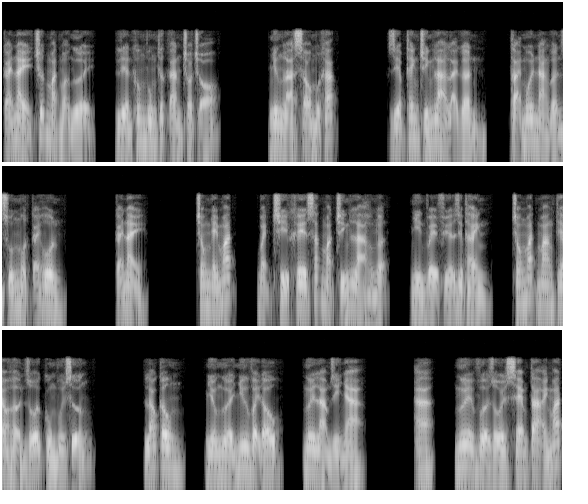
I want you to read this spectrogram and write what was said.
Cái này trước mặt mọi người, liền không vung thức ăn cho chó. Nhưng là sau một khắc, diệp thanh chính là lại gần, tại môi nàng ấn xuống một cái hôn. Cái này, trong nháy mắt bạch chỉ khê sắc mặt chính là hưng luận nhìn về phía diệp thanh trong mắt mang theo hờn rỗi cùng vui sướng. Lao công, nhiều người như vậy đâu, ngươi làm gì nha? A, ngươi vừa rồi xem ta ánh mắt,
